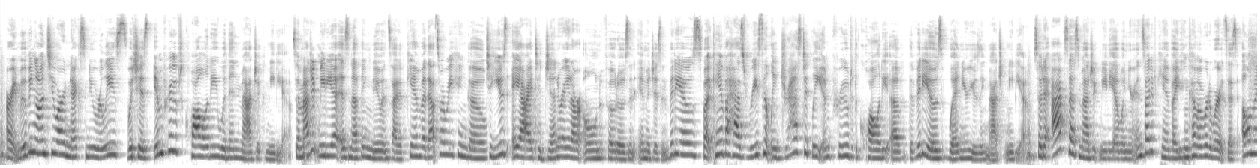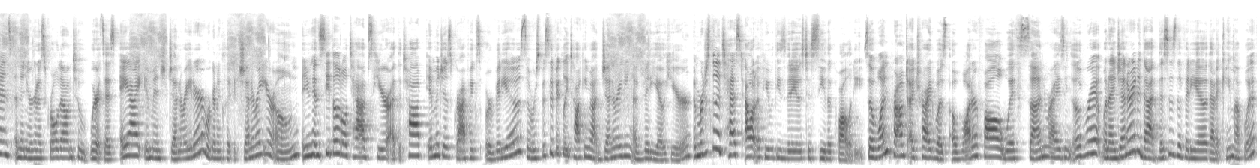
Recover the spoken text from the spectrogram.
All right, moving on to our next new release, which is improved quality within Magic Media. So Magic Media is nothing new inside of Canva. That's where we can go to use AI to generate our own photos and images and videos. But Canva has recently drastically improved the quality of the videos when you're using Magic Media. So to access Magic Media when you're inside of Canva, you can come over to where it says elements and then you're gonna scroll down to where it says AI image generator. We're gonna click generate your own and you can see the little tabs here at the top, images, graphics, or videos. So we're specifically talking about generating a video here. And we're just gonna test out a few of these videos to see the quality. So one prompt I tried was a waterfall with sun rising over it. When I generated that, this is the video that it came up with,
